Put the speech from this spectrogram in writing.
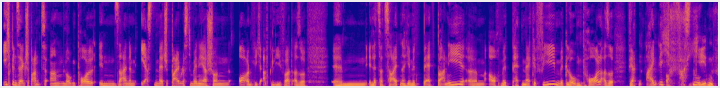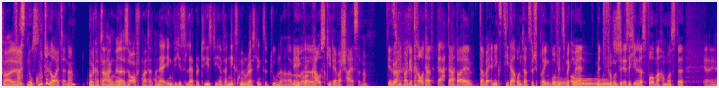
Ich bin sehr gespannt. Ähm, Logan Paul in seinem ersten Match bei WrestleMania schon ordentlich abgeliefert. Also ähm, in letzter Zeit, ne, hier mit Bad Bunny, ähm, auch mit Pat McAfee, mit Logan Paul. Also wir hatten eigentlich Auf fast jeden nur Fall. fast nur gute Leute, ne? wollte gerade sagen, ne? Also oftmals hat man ja irgendwelche Celebrities, die einfach nichts mit dem Wrestling zu tun haben. Ey, Gronkowski, äh, der war scheiße, ne? Der sich nicht mal getraut hat, dabei, dabei NXT darunter zu springen, wo oh, Vince McMahon oh, mit 75 shit, ihm ja. das vormachen musste. Ja, ja.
